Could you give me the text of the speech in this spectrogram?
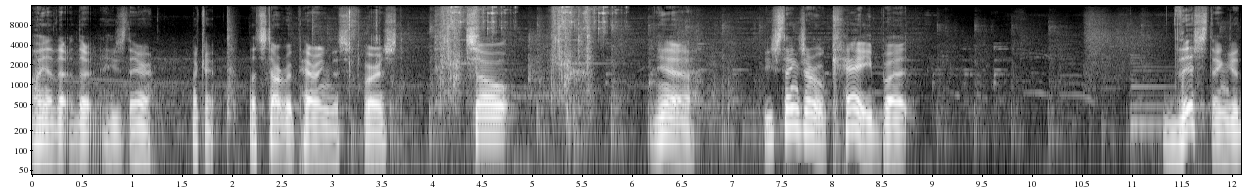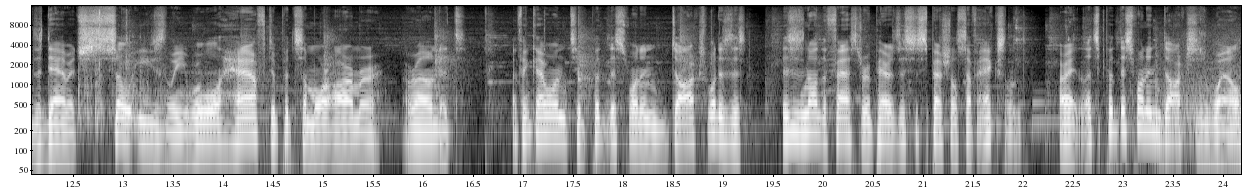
Oh yeah, there, there, he's there. Okay, let's start repairing this first. So, yeah, these things are okay, but this thing gets damaged so easily. We will have to put some more armor around it. I think I want to put this one in docks. What is this? This is not the faster repairs. This is special stuff. Excellent. All right, let's put this one in docks as well.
